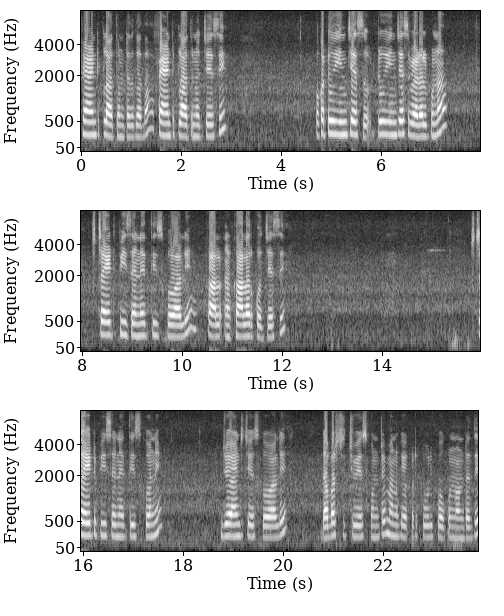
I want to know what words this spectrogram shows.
ప్యాంట్ క్లాత్ ఉంటుంది కదా ప్యాంట్ క్లాత్ని వచ్చేసి ఒక టూ ఇంచెస్ టూ ఇంచెస్ వెడల్పున స్ట్రైట్ పీస్ అనేది తీసుకోవాలి కాల కాలర్కి వచ్చేసి. స్ట్రైట్ పీస్ అనేది తీసుకొని జాయింట్ చేసుకోవాలి. డబల్ స్టిచ్ వేసుకుంటే మనకి ఎక్కడ కూడిపోకుండా ఉంటుంది.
